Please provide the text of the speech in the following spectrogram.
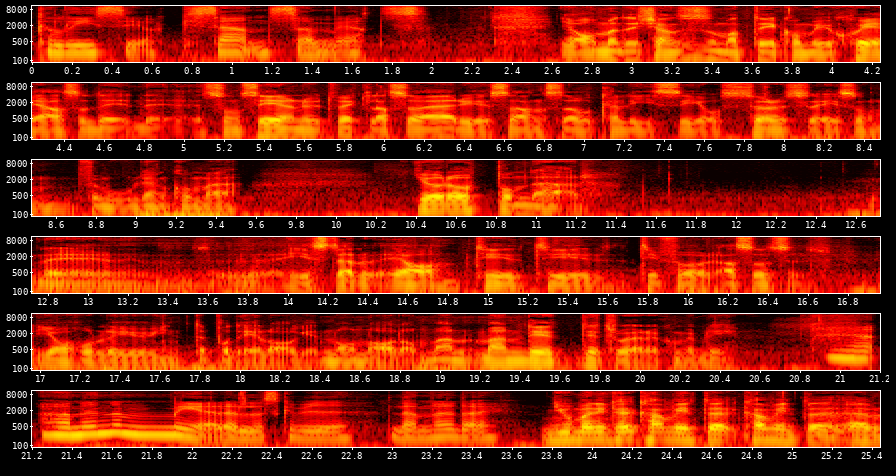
Khaleesi och Sansa möts. Ja men det känns ju som att det kommer ju ske. Alltså det, det, som serien utvecklas så är det ju Sansa och Khaleesi och Cersei som förmodligen kommer göra upp om det här. Det, istället, ja till, till, till för, alltså jag håller ju inte på det laget, någon av dem. Men, men det, det tror jag det kommer bli. Ja, har ni något mer eller ska vi lämna det där? Jo men kan, kan vi inte, kan vi inte,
